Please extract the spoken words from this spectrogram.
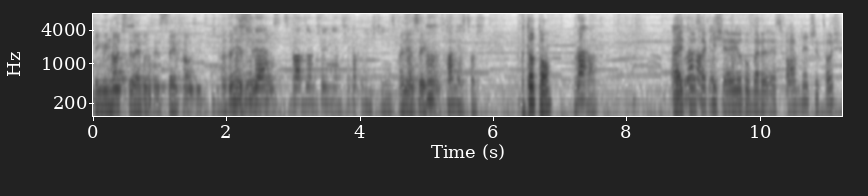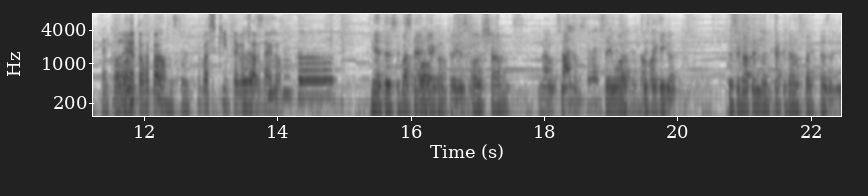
Pingwin, chodź tutaj, bo to jest safe house. A to nie Już jest safe idę, house. sprawdzam czy nie przekapiliście nic. A nie, safe house. Tam jest coś. Kto to? Granat. Ej, to jest granat jakiś e, tutaj. youtuber e, sławny, czy coś? Ten O, koleś? Nie, to chyba, mister. chyba skin tego czarnego. Nie, to jest chyba ten, Spoko. jak to jest, All Shams Now, coś tam. Say what? do Coś was. takiego. To jest chyba ten od kapitana Sparktaza, nie?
